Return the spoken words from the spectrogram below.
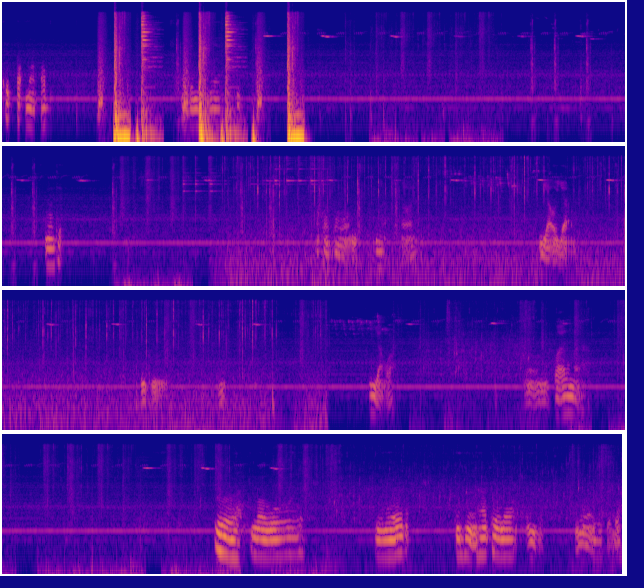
ขุดปับมาปั๊บให้เป็นหมดเลยนั่นเถอะ 摇养。嗯，不养我。嗯，乖了嘛。嗯，我我嗯，嗯，他退了，嗯，我是这样。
